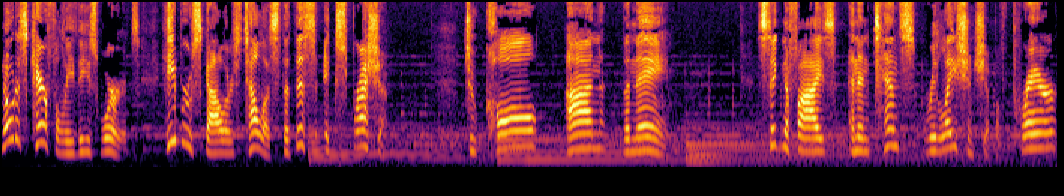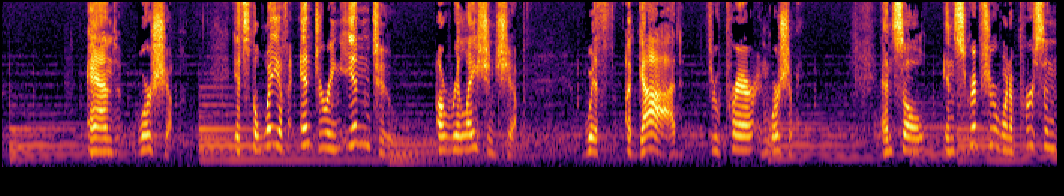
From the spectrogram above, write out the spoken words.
Notice carefully these words. Hebrew scholars tell us that this expression, to call on the name, signifies an intense relationship of prayer and worship. It's the way of entering into a relationship with a God through prayer and worshiping. And so in Scripture, when a person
